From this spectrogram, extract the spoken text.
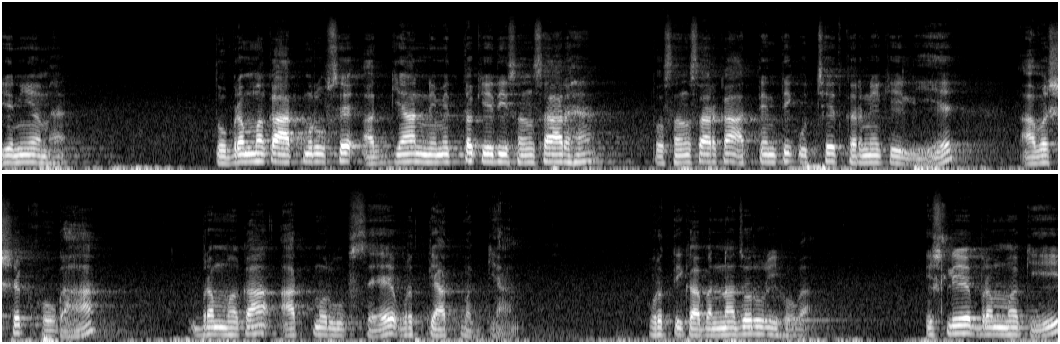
ये नियम है। तो ब्रह्म का आत्मरूप से अज्ञान निमित्तक यदि संसार है तो संसार का आत्यंतिक उच्छेद करने के लिए आवश्यक होगा ब्रह्म का आत्मरूप से वृत्त्यात्मक ज्ञान वृत्ति का बनना ज़रूरी होगा। इसलिए ब्रह्म की,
